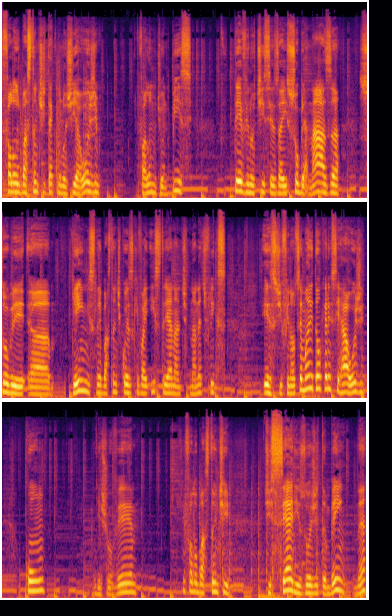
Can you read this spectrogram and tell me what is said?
falou bastante de tecnologia hoje. Falamos de One Piece. Teve notícias aí sobre a NASA, sobre uh, games, né? Bastante coisas que vai estrear na, na Netflix este final de semana. Então eu quero encerrar hoje com. Deixa eu ver. A gente falou bastante de séries hoje também, né?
